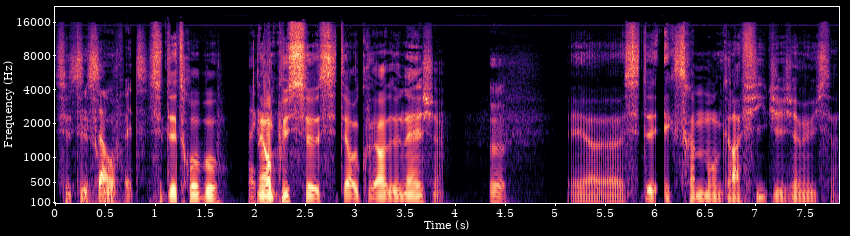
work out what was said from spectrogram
C'était ça, en fait. C'était trop beau. Mais en plus, euh, c'était recouvert de neige. Hum. Et euh, c'était extrêmement graphique. J'ai jamais vu ça.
